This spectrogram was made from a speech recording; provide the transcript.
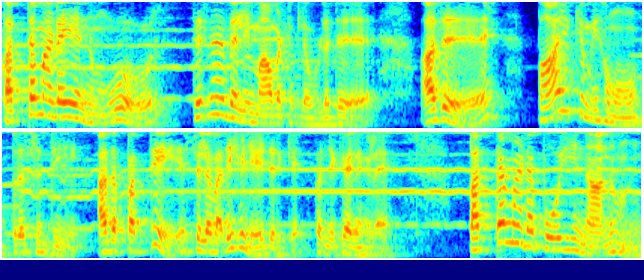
பத்தமடை என்னும் ஊர் திருநெல்வேலி மாவட்டத்தில் உள்ளது. அது பாய்க்கு மிகவும் பிரசித்தி. அதை பற்றி சில வரிகள் எழுதியிருக்கேன். கொஞ்சம் கேளுங்களேன். பத்தமடை போய் நானும்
